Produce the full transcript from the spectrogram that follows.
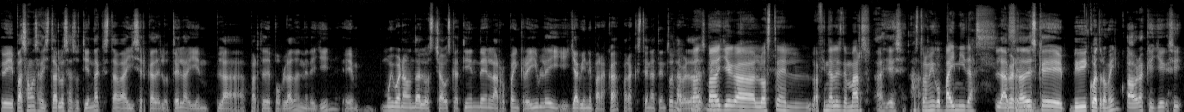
Eh, pasamos a visitarlos a su tienda que estaba ahí cerca del hotel, ahí en la parte de poblado en Medellín. Eh, muy buena onda los chavos que atienden, la ropa increíble y, y ya viene para acá, para que estén atentos. La Va- verdad va, es que... va a llegar a Lost el- a finales de marzo. Ah, es- ajá. Nuestro amigo Bay Midas. La verdad el- es que BB 4000. ahora que llegue, sí,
